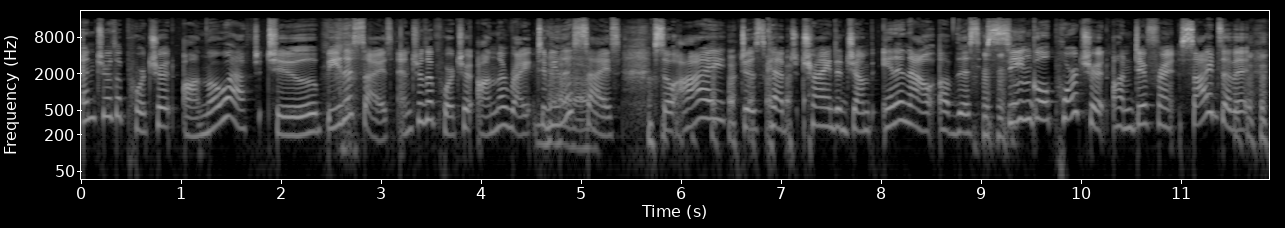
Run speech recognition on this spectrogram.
Enter the portrait on the left to be this size. Enter the portrait on the right to be this size. So I just kept trying to jump in and out of this single portrait on different sides of it, and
